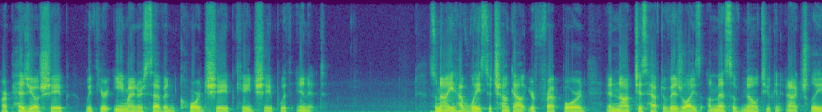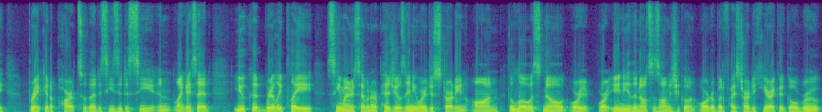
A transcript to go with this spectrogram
arpeggio shape with your E minor 7 chord shape, CAGED shape within it. So now you have ways to chunk out your fretboard and not just have to visualize a mess of notes. You can actually break it apart so that it's easy to see. And like I said, you could really play C minor 7 arpeggios anywhere just starting on the lowest note or, or any of the notes as long as you go in order. But if I started here, I could go root,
